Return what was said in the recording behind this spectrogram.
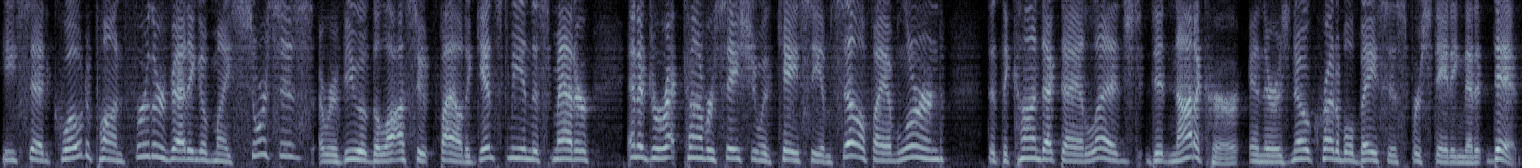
He said, quote, upon further vetting of my sources, a review of the lawsuit filed against me in this matter, and a direct conversation with Casey himself, I have learned that the conduct I alleged did not occur, and there is no credible basis for stating that it did.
